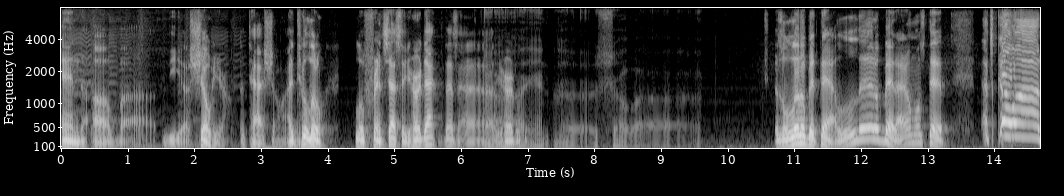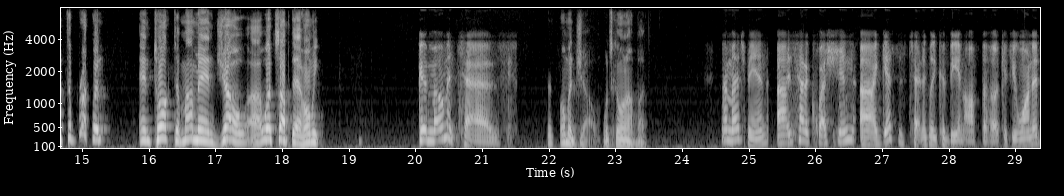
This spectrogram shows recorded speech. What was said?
end of uh, the uh, show here, the Taz show. I did a little, little Francesa. You heard that? That's uh, you heard. the show. There's a little bit there, a little bit. I almost did it. Let's go uh, to Brooklyn and talk to my man Joe. Uh, what's up there, homie? Good moment, Taz. Good moment, Joe. What's going on, bud? Not much, man. Uh, I just had a question. Uh, I guess this technically could be an off the hook if you wanted,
